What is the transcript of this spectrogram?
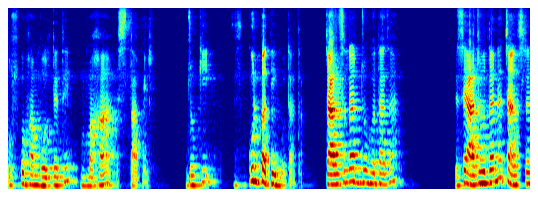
उसको हम बोलते थे महास्थापिर। जो कि कुलपति होता था। चांसलर जो होता था, जैसे आज होता है ना चांसलर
